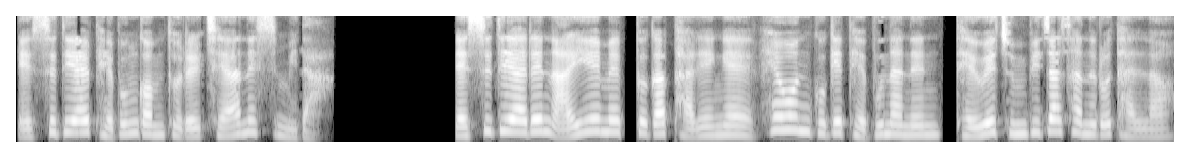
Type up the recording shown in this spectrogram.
SDR 배분 검토를 제안했습니다. SDR은 IMF가 발행해 회원국에 배분하는 대외 준비자산으로 달러,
